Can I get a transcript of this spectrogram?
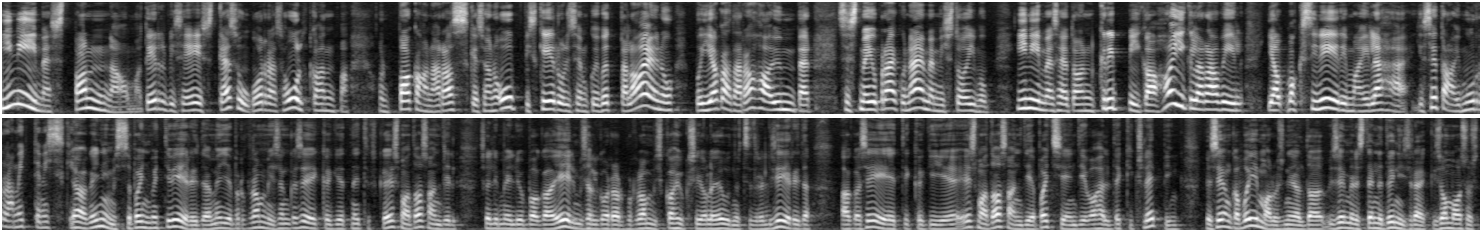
inimest panna oma tervise eest käsu korras hoolt kandma on pagana raske, see on hoopis keerulisem, kui võtta laenu või jagada raha ümber, sest me ju praegu näeme, mis toimub. inimesed on gripiga haiglaravil ja vaktsineerima ei lähe ja seda ei murra mitte miski. ja aga inimest saab ainult motiveerida meie programmis on ka see ikkagi, et näiteks ka esmatasandil, see oli meil juba ka eelmisel korral programmis, kahjuks ei ole jõudnud seda realiseerida, aga see, et ikkagi esmatasandi ja patsiendi vahel tekiks leping ja see on ka võimalus nii-öelda see, millest enne Tõnis rääkis oma osas.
